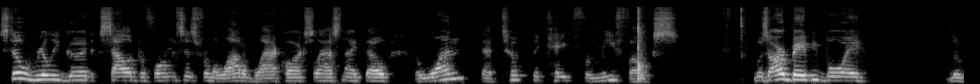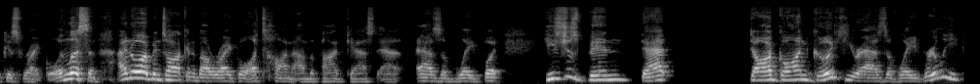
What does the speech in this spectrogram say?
Still really good, solid performances from a lot of Blackhawks last night, though. The one that took the cake for me, folks, was our baby boy, Lukas Reichel. And listen, I know I've been talking about Reichel a ton on the podcast as of late, but he's just been that doggone good here as of late. Really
